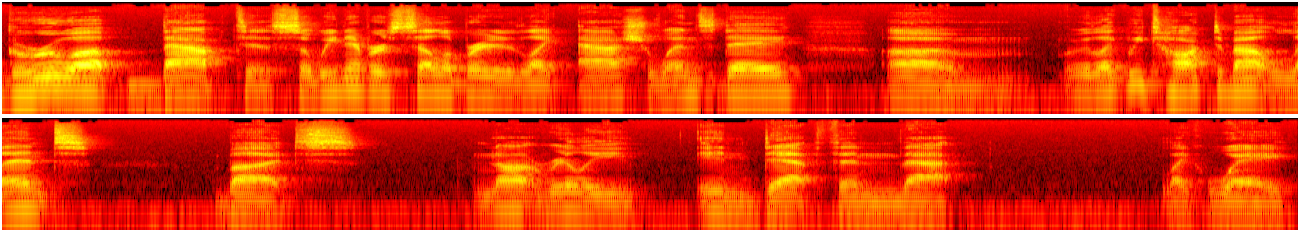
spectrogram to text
grew up Baptist, so we never celebrated like Ash Wednesday. Um, like we talked about Lent, but not really in depth in that like way,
